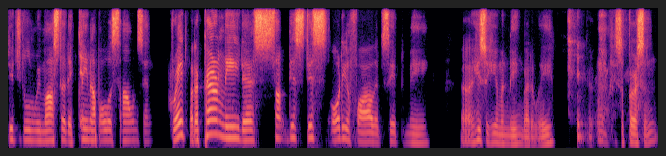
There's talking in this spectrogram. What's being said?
digital remaster, they clean up all the sounds and great. But apparently, there's some this this audiophile that said to me, uh, he's a human being, by the way, he's a person,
